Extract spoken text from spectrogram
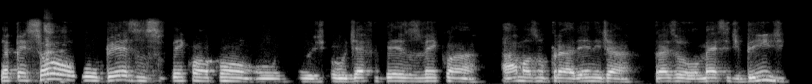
já pensou o Bezos vem com, com o, o, Jeff Bezos vem com a Amazon para a Arena e já traz o Messi de brinde?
